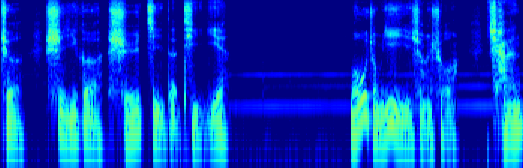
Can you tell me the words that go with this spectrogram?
这是一个实际的体验。某种意义上说，禅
